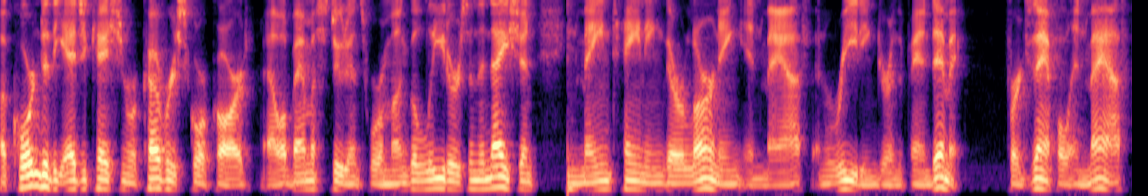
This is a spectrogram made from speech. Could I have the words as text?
According to the Education Recovery Scorecard, Alabama students were among the leaders in the nation in maintaining their learning in math and reading during the pandemic. For example, in math,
